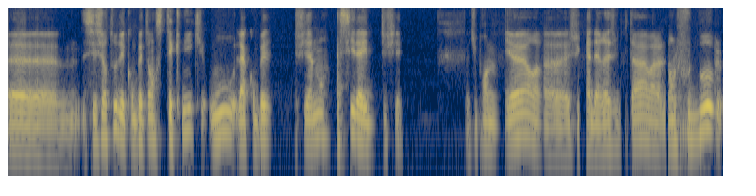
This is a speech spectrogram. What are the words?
Euh, c'est surtout des compétences techniques où la compétence est finalement facile à identifier. Tu prends le meilleur, euh, celui qui a des résultats. Voilà. Dans le football,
